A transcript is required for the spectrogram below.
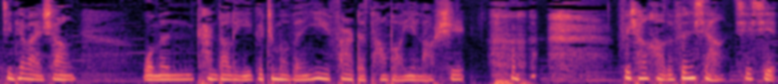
今天晚上，我们看到了一个这么文艺范儿的曹宝印老师，非常好的分享，谢谢。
